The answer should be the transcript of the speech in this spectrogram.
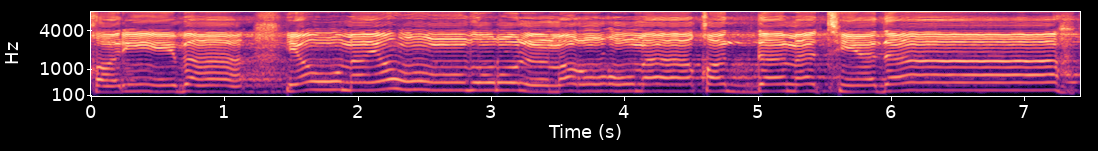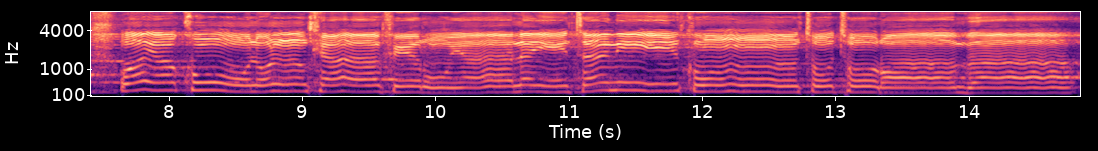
قريبا يوم ينظر المرء ما قدمت يداه آخر يا ليتني كنت ترابا.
